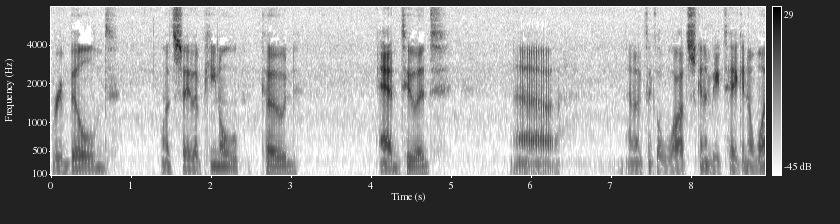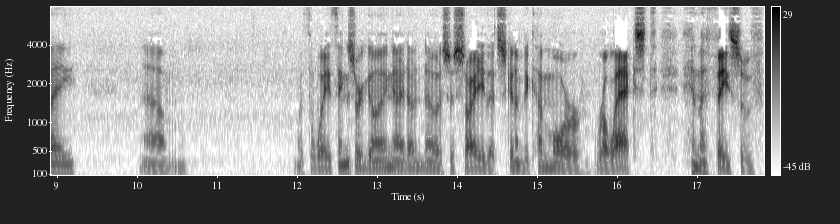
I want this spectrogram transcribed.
rebuild, let's say the penal code, add to it. Uh, I don't think a lot's going to be taken away. Um, with the way things are going, I don't know a society that's going to become more relaxed in the face of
